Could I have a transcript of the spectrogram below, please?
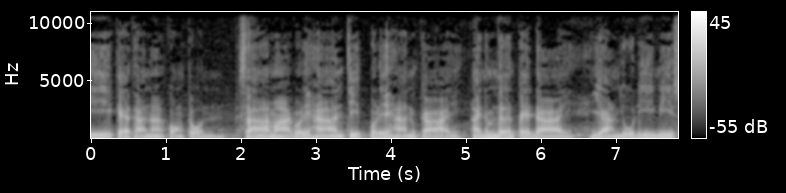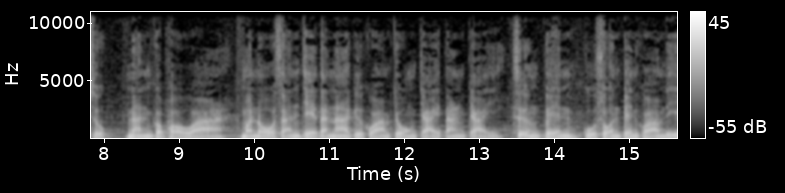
ดีแก่ฐานะของตน สามารถบริหารจิตบริหารกาย ให้ดำเนินไปได้อย่างอยู่ดีมีสุข นั่นก็เพราะว่า มโนสัญเจตนาคือความจงใจตั้งใจ ซึ่งเป็นกุศลเป็นความดี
